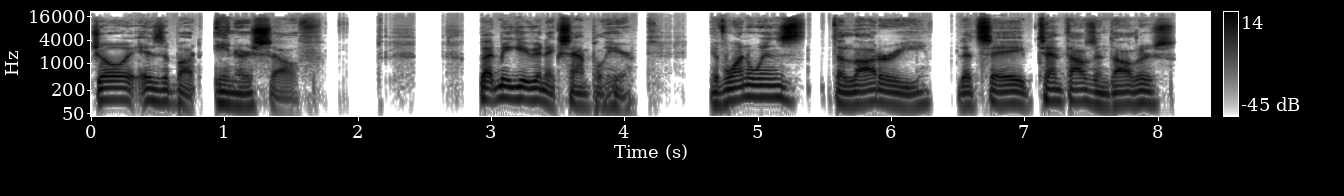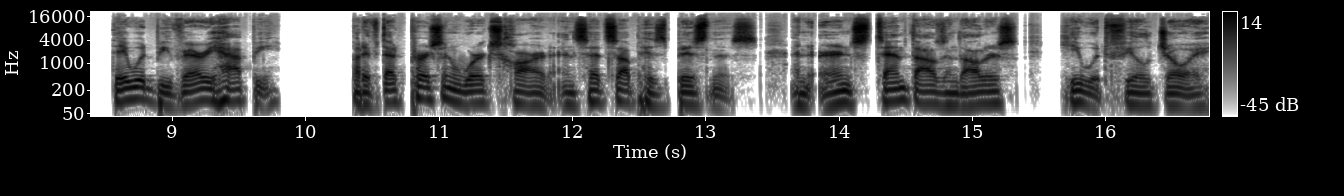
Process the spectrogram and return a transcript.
joy is about inner self. Let me give you an example here. If one wins the lottery, let's say $10,000, they would be very happy but if that person works hard and sets up his business and earns $10,000, he would feel joy.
